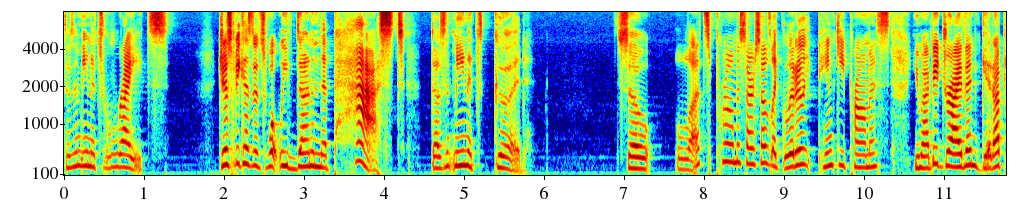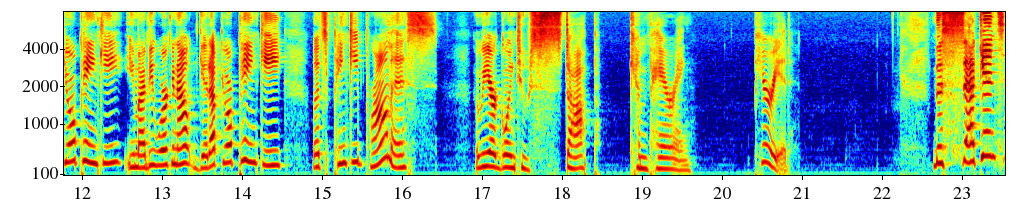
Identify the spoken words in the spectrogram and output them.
doesn't mean it's right. Just because it's what we've done in the past doesn't mean it's good. So let's promise ourselves, like literally, pinky promise. You might be driving, get up your pinky. You might be working out, get up your pinky. Let's pinky promise that we are going to stop comparing. Period. The second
